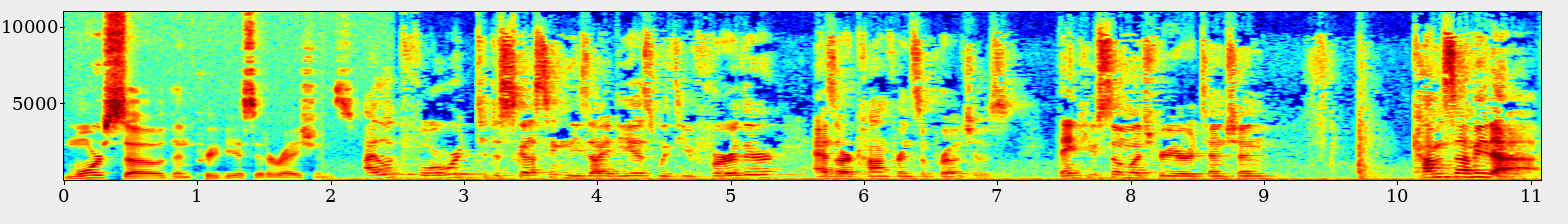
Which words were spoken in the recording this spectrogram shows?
more so than previous iterations. I look forward to discussing these ideas with you further as our conference approaches. Thank you so much for your attention. Kamsahamnida!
